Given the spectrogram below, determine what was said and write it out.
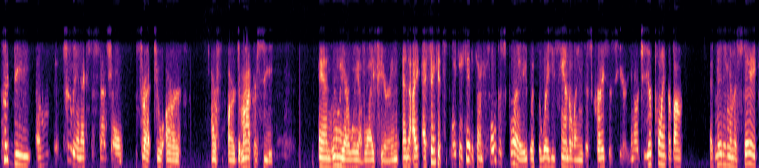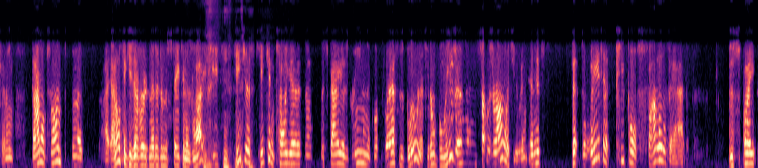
could be a, truly an existential threat to our our, our democracy and really our way of life here. And and I, I think it's like I said, it's on full display with the way he's handling this crisis here. You know, to your point about admitting a mistake. I mean, Donald Trump. Uh, I, I don't think he's ever admitted a mistake in his life. He he just he can tell you that the sky is green and the grass is blue, and if you don't believe him, then something's wrong with you. And, and it's the, the way that people follow that, despite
